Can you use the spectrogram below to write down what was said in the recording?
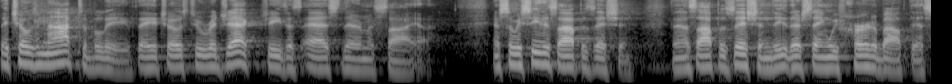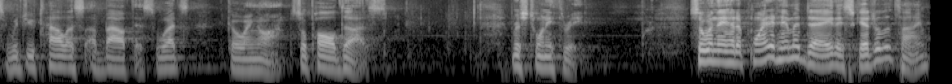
They chose not to believe. They chose to reject Jesus as their Messiah. And so we see this opposition. And this opposition, they're saying, We've heard about this. Would you tell us about this? What's going on? So Paul does. Verse 23. So when they had appointed him a day, they scheduled a time,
